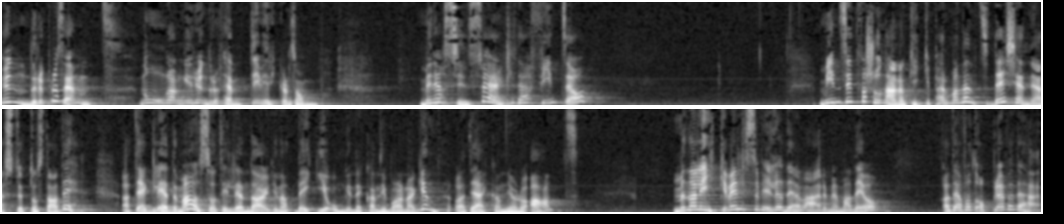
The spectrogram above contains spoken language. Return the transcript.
100% Noen ganger 150, virker det som. Men jeg syns jo egentlig det er fint, det òg. Min situasjon er nok ikke permanent. Det kjenner jeg støtt og stadig. At jeg gleder meg også til den dagen at begge ungene kan i barnehagen, og at jeg kan gjøre noe annet. Men allikevel så vil jo det være med meg, det òg. At jeg har fått oppleve det her.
